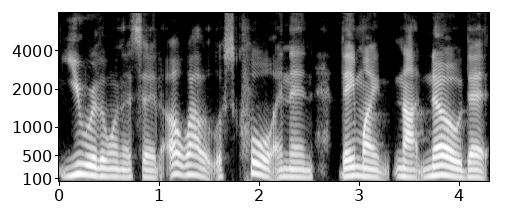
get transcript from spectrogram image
you were the one that said, "Oh wow, it looks cool," and then they might not know that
